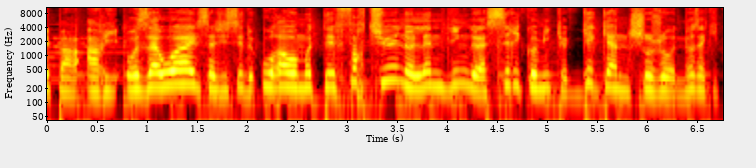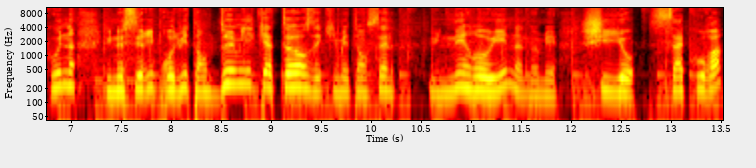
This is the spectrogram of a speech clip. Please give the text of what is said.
Par Ari Ozawa, il s'agissait de Ura Omote Fortune, l'ending de la série comique Gekan Shoujo Nozaki-kun, une série produite en 2014 et qui mettait en scène une héroïne nommée Shiyo Sakura,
